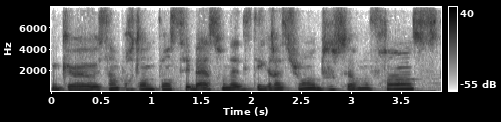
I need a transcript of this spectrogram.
Donc, euh, c'est important de penser ben, à son intégration en douceur en France.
